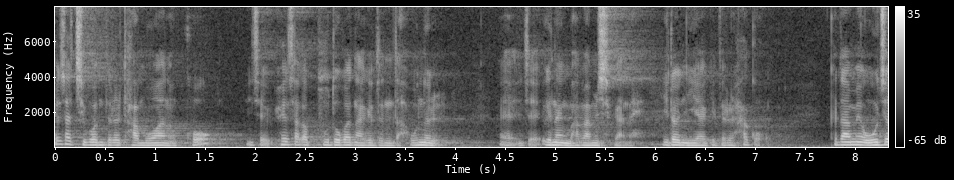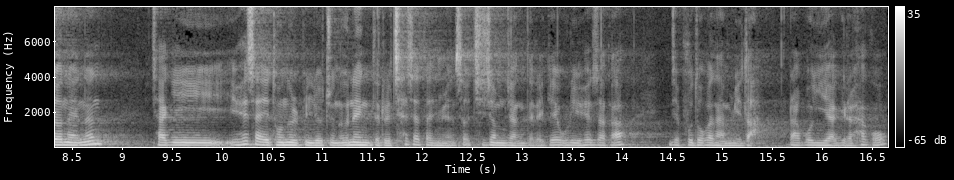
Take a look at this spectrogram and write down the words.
회사 직원들을 다 모아놓고 이제 회사가 부도가 나게 된다. 오늘 이제 은행 마감 시간에 이런 이야기들을 하고 그 다음에 오전에는 자기 회사에 돈을 빌려준 은행들을 찾아다니면서 지점장들에게 우리 회사가 이제 부도가 납니다. 라고 이야기를 하고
